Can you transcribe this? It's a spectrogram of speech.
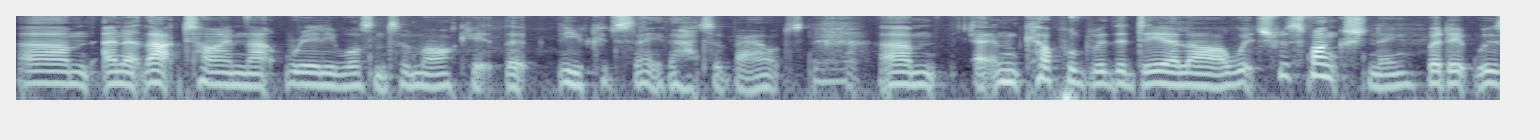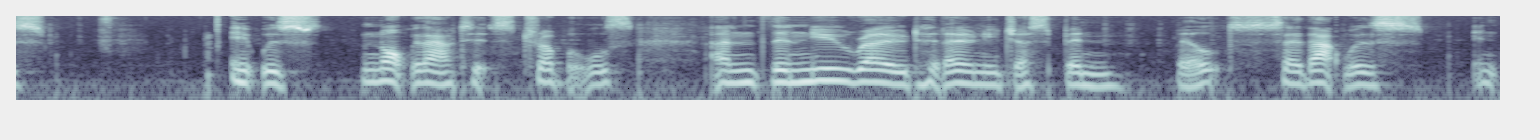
Um, and at that time, that really wasn't a market that you could say that about. Um, and coupled with the DLR, which was functioning, but it was it was not without its troubles. And the new road had only just been built, so that was in,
